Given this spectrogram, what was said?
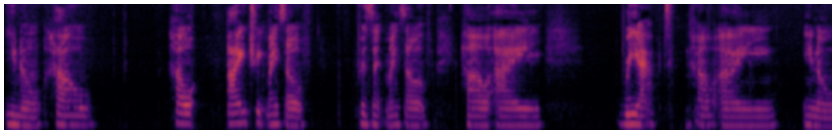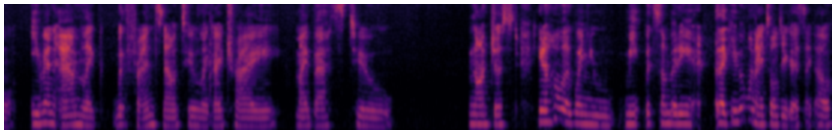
you know how how I treat myself, present myself, how I react, how I, you know, even am like with friends now too. Like I try my best to not just you know how like when you meet with somebody like even when I told you guys like oh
